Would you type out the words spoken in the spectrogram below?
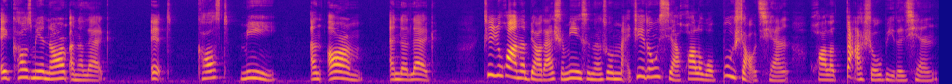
It cost me an arm and a leg. It cost me an arm and a leg. 这句话呢，表达什么意思呢？说买这东西啊，花了我不少钱，花了大手笔的钱。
